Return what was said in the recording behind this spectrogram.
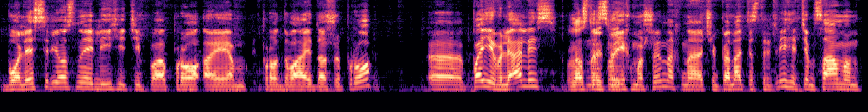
более серьезные лиги, типа Pro AM, Pro 2 и даже Pro, э, появлялись На на, стритлиге. своих машинах на чемпионате стритлиги, тем самым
